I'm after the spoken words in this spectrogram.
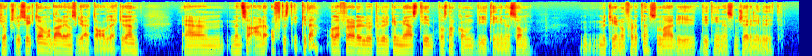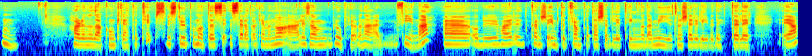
kroppslig sykdom, og da er det ganske greit å avdekke den. Um, men så er det oftest ikke det, og derfor er det lurt å bruke mest tid på å snakke om de tingene som betyr noe for dette, som er de, de tingene som skjer i livet ditt. Mm. Har du noen da konkrete tips? Hvis du på en måte ser at ok, men nå er liksom blodprøvene er fine, uh, og du har kanskje ymtet frampå at det har skjedd litt ting, og det er mye som skjer i livet ditt, eller ja?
